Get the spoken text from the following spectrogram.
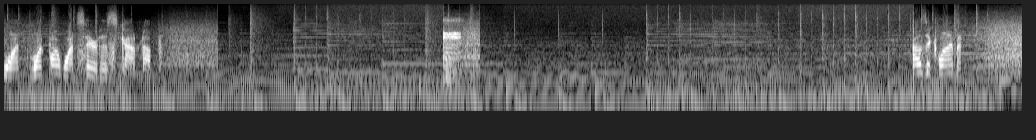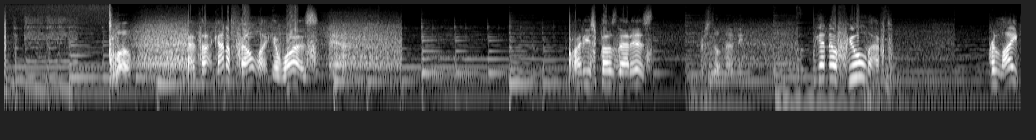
1, 1.1, there it is, counting up. How's it climbing? Slow. I thought, kind of felt like it was. Yeah. Why do you suppose that is? We're still heavy. We got no fuel left. We're light.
